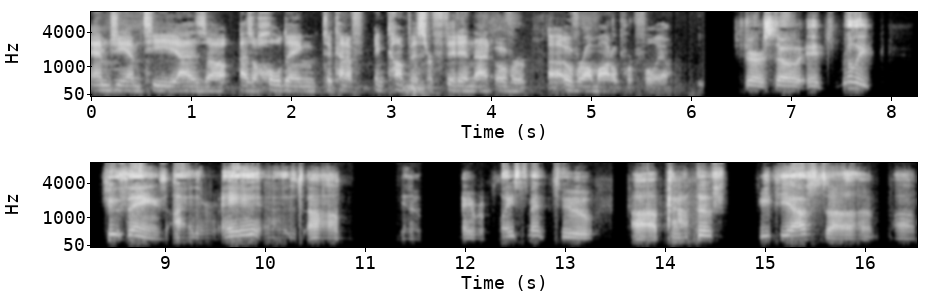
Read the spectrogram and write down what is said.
MGMT as a as a holding to kind of encompass or fit in that over uh, overall model portfolio? Sure. So it's really two things: either a as um, you know a replacement to uh, passive ETFs. Uh, um,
